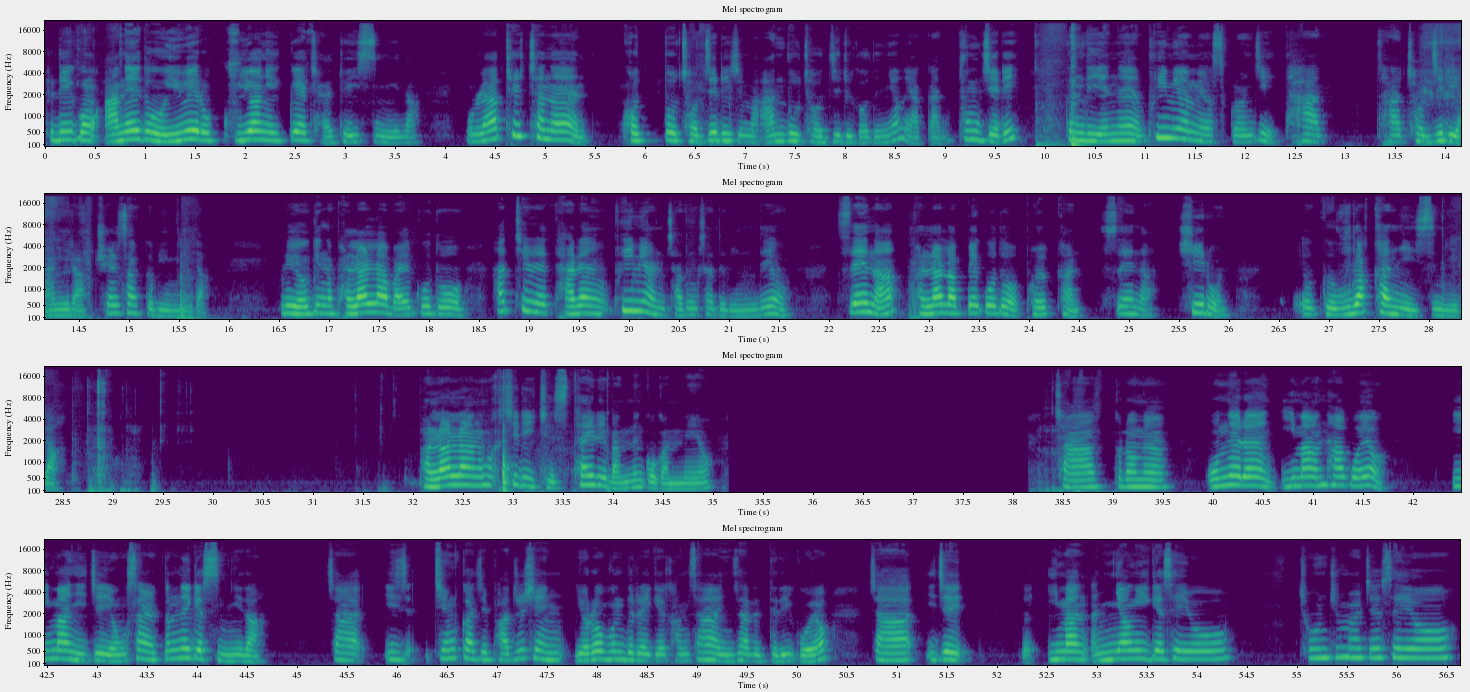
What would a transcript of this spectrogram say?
그리고 안에도 의외로 구현이 꽤 잘 돼 있습니다. 원래 하트차는 겉도 저질이지만 안도 저질이거든요. 약간 품질이. 근데 얘는 프리미엄이어서 그런지 다, 다 저질이 아니라 최상급입니다. 그리고 여기는 발랄라 말고도 하트의 다른 프리미엄 자동차들이 있는데요. 세나, 발랄라 빼고도 벌칸, 세나, 시론, 어, 그 우라칸이 있습니다. 발랄라는 확실히 제 스타일이 맞는 것 같네요. 자, 그러면 오늘은 이만 하고요. 이만 이제 영상을 끝내겠습니다. 자, 이제 지금까지 봐주신 여러분들에게 감사 인사를 드리고요. 자, 이제 이만 안녕히 계세요. 좋은 주말 되세요.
